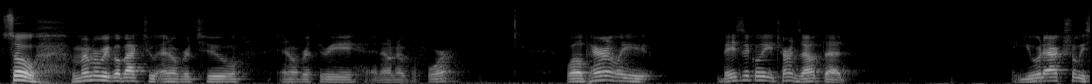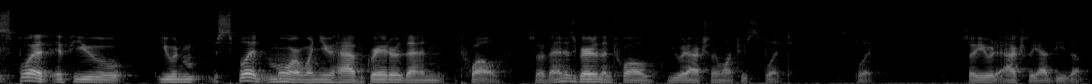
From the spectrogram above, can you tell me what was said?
So remember we go back to n over 2, n over 3, and n over 4. Well, apparently basically it turns out that you would actually split if you you would split more when you have greater than 12 so if n is greater than 12 you would actually want to split split. So you would actually add these up.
